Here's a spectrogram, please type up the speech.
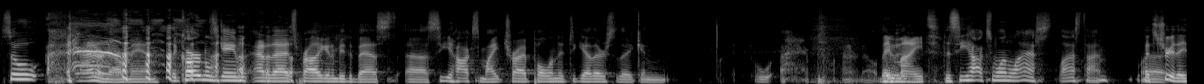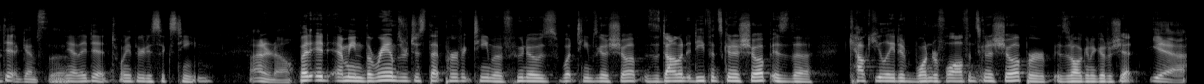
so I don't know, man. the Cardinals game out of that is probably going to be the best. Uh, Seahawks might try pulling it together so they can. I don't know. They might. The Seahawks won last last time. That's uh, true. They did against the. Yeah, they did. Twenty three to sixteen. I don't know. But it, I mean, the Rams are just that perfect team of who knows what team's going to show up. Is the dominant defense going to show up? Is the calculated, wonderful offense going to show up, or is it all going to go to shit? Yeah.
